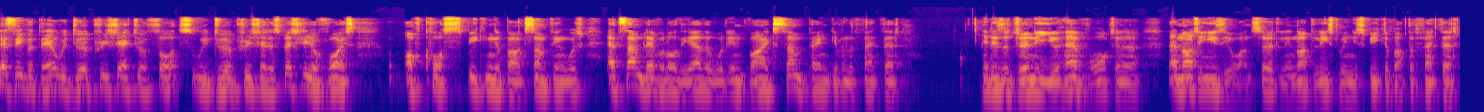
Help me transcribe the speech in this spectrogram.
Let's leave it there. We do appreciate your thoughts. We do appreciate, especially your voice, of course, speaking about something which, at some level or the other, would invite some pain, given the fact that it is a journey you have walked in a, a, not easy one, certainly, not least when you speak about the fact that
